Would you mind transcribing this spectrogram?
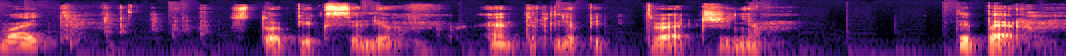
white 100 пікселів. Enter для підтвердження. Тепер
